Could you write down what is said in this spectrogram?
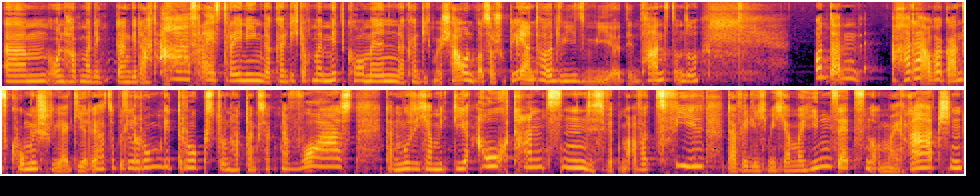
ähm, und habe mir dann gedacht, ah, freies Training, da könnte ich doch mal mitkommen, da könnte ich mal schauen, was er schon gelernt hat, wie, wie er den tanzt und so. Und dann hat er aber ganz komisch reagiert. Er hat so ein bisschen rumgedruckst und hat dann gesagt, na was, dann muss ich ja mit dir auch tanzen, das wird mir aber zu viel, da will ich mich ja mal hinsetzen und mal ratschen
